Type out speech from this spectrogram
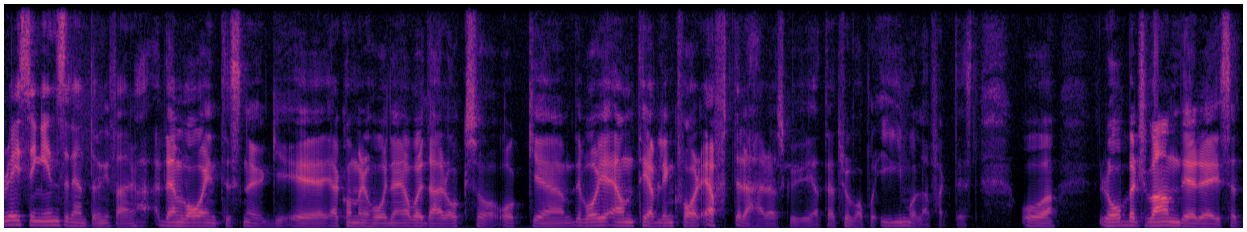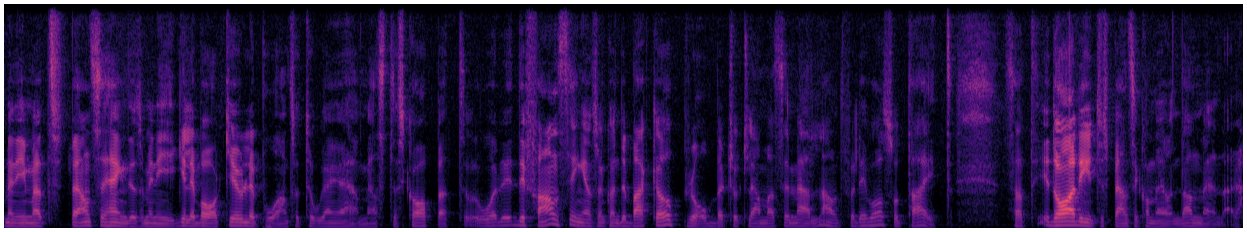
racing incident ungefär. Den var inte snygg. Eh, Jag kommer ihåg den, jag var ju där också. Och eh, det var ju en tävling kvar efter det här, jag skulle veta. Jag tror det var på Imola faktiskt. Och Roberts vann det racet, men i och med att Spencer hängde som en igel i bakhjulet på honom så tog han ju hem mästerskapet. Och det, det fanns ingen som kunde backa upp Roberts och klämma sig emellan, för det var så tajt. Så att idag hade ju inte Spencer kommit undan med den där.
